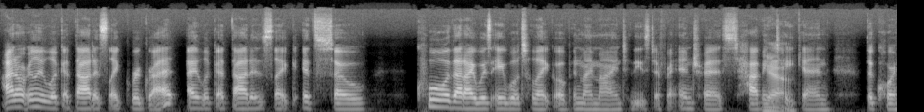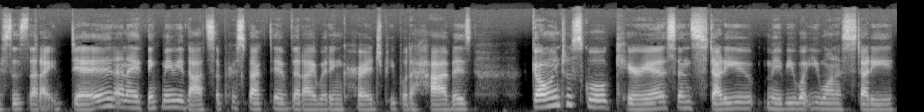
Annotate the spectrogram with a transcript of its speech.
I don't really look at that as like regret. I look at that as like it's so cool that I was able to like open my mind to these different interests, having yeah. taken the courses that I did. And I think maybe that's a perspective that I would encourage people to have is go into school curious and study maybe what you want to study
